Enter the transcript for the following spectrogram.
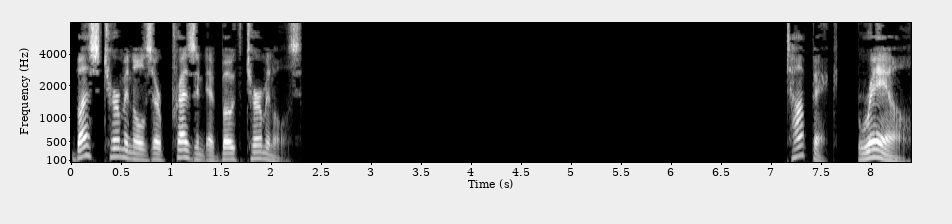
Bus terminals are present at both terminals. Rail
